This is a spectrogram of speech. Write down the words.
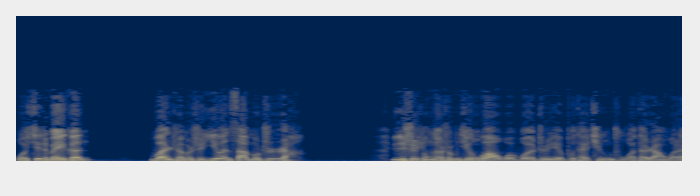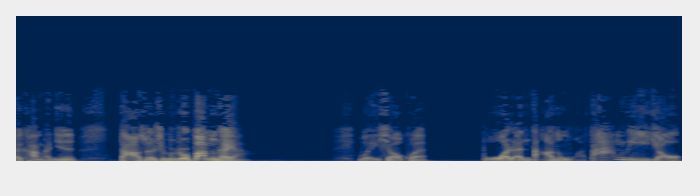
我心里没根，问什么是一问三不知啊。尉迟迥那什么情况？我我这也不太清楚啊。他让我来看看您，打算什么时候帮他呀？韦孝宽勃然大怒啊！当的一脚，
